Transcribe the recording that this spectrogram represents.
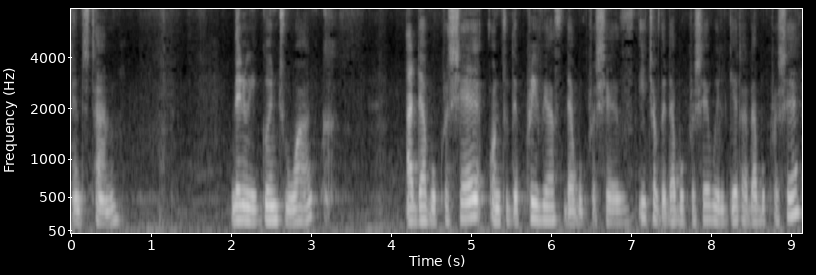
and turn. Then we're going to work a double crochet onto the previous double crochets. Each of the double crochet will get a double crochet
